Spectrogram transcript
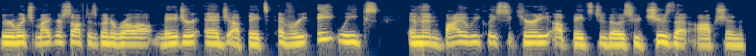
through which Microsoft is going to roll out major Edge updates every eight weeks and then bi weekly security updates to those who choose that option.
